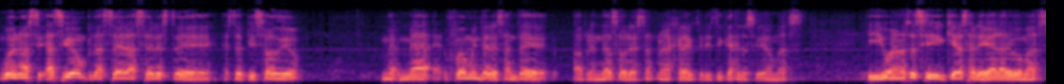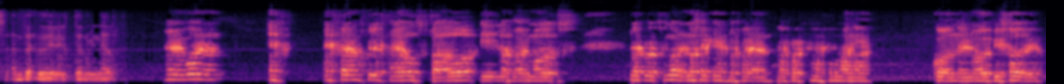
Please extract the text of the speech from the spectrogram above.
Bueno, ha, ha sido un placer hacer este, este episodio. Fue muy interesante aprender sobre estas nuevas características de los idiomas. Y bueno, no sé si quieres agregar algo más antes de terminar. Eh, bueno, esperamos que les haya gustado y los vemos la próxima, bueno, no sé qué nos esperan la próxima semana con el nuevo episodio.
